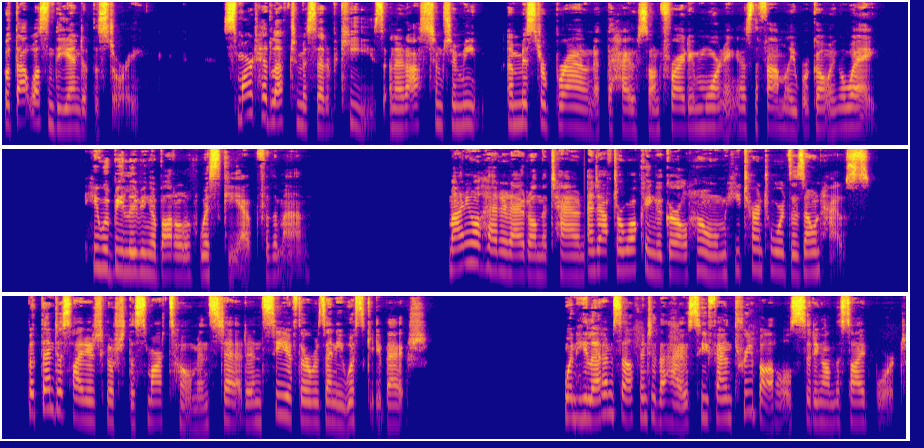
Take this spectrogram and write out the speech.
But that wasn't the end of the story. Smart had left him a set of keys and had asked him to meet uh, a Mr. Brown at the house on Friday morning as the family were going away. He would be leaving a bottle of whiskey out for the man. Manuel headed out on the town, and after walking a girl home, he turned towards his own house, but then decided to go to the Smarts' home instead and see if there was any whiskey about. When he let himself into the house, he found three bottles sitting on the sideboard.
